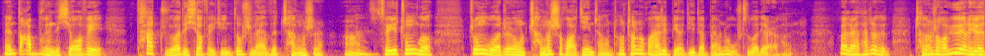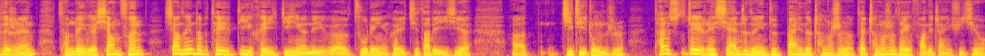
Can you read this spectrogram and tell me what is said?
但大部分的消费，它主要的消费群都是来自城市啊，所以中国中国这种城市化进程，城城市化还是比较低的，百分之五十多点可能。未来，它这个城市化越来越的人从这个乡村，乡村它不它地可以进行这个租赁，可以其他的一些啊集体种植。他是这些人闲置的人都搬移到城市，在城市它有房地产需求。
